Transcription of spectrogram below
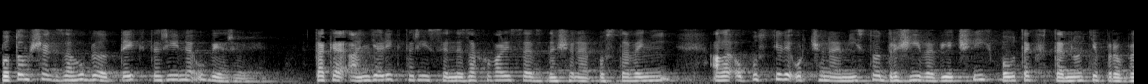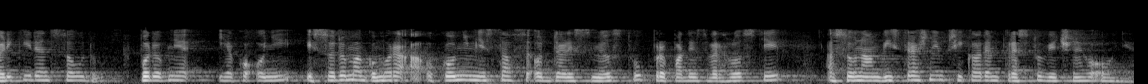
potom však zahubil ty, kteří neuvěřili. Také anděli, kteří si nezachovali své vznešené postavení, ale opustili určené místo, drží ve věčných poutech v temnotě pro veliký den soudu. Podobně jako oni, i Sodoma, Gomora a okolní města se oddali smilstvu, propadly zvrhlosti a jsou nám výstražným příkladem trestu věčného ohně.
